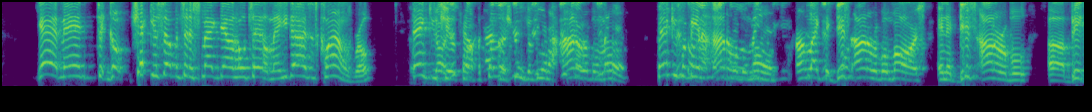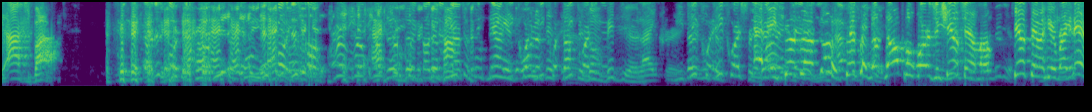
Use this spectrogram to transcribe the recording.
Yeah, man. t- go check yourself into the SmackDown Hotel, man. You guys is clowns, bro. Thank you, Yo, Chill Town, for telling look, the truth this- for being an honorable this- man. Thank you this for being an honorable man, unlike this the dishonorable Marz and the dishonorable uh, Big Ox Bob. this is on video. Like he doesn't y'all put words in Killtown mouth. Killtown here right now.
